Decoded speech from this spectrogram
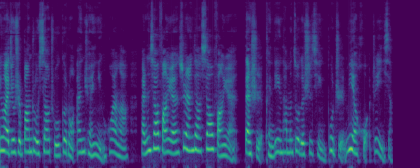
另外就是帮助消除各种安全隐患啊。反正消防员虽然叫消防员，但是肯定他们做的事情不止灭火这一项。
